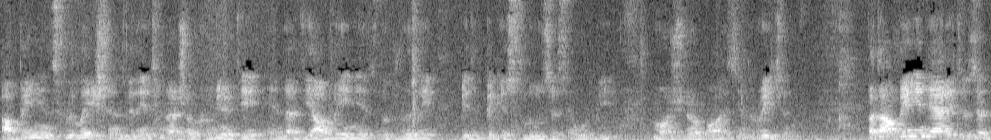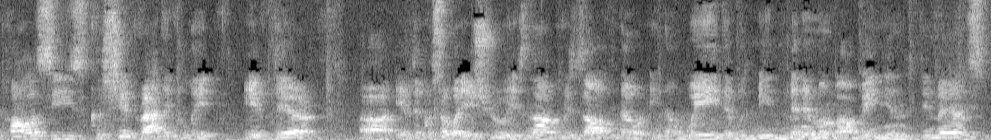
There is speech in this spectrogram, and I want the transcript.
Albanians' relations with the international community and that the Albanians would really be the biggest losers and would be marginalized in the region. But Albanian attitudes and policies could shift radically if uh, if the Kosovo issue is not resolved in a, in a way that would meet minimum Albanian demands,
